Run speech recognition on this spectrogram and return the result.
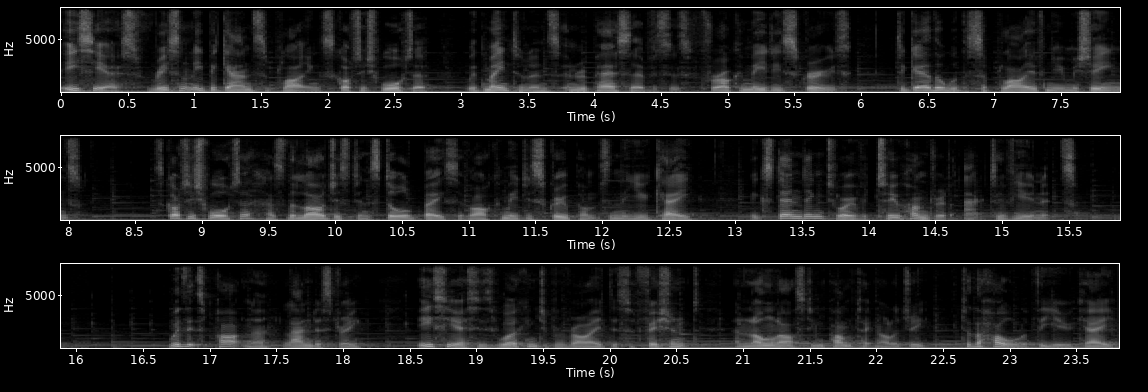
ECS recently began supplying Scottish Water with maintenance and repair services for Archimedes screws, together with the supply of new machines. Scottish Water has the largest installed base of Archimedes screw pumps in the UK, extending to over 200 active units. With its partner, Landustrie, ECS is working to provide this efficient and long-lasting pump technology to the whole of the UK.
